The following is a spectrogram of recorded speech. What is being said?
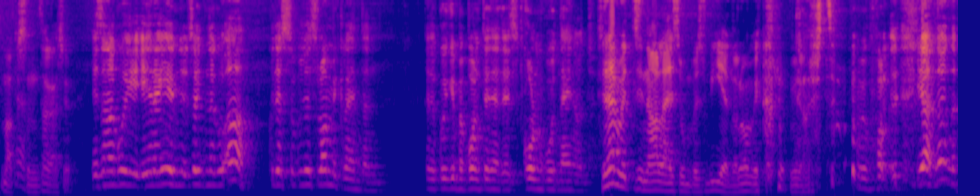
ma hakkasin tagasi. ja sa nagu ei reageerinud, sa olid nagu, aa, kuidas, kuidas sul hommik läinud on? Kuigi me polnud teineteist kolm kuud näinud. seda ma ütlesin alles umbes viiendal hommikul minu arust. võib-olla, jaa, no,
